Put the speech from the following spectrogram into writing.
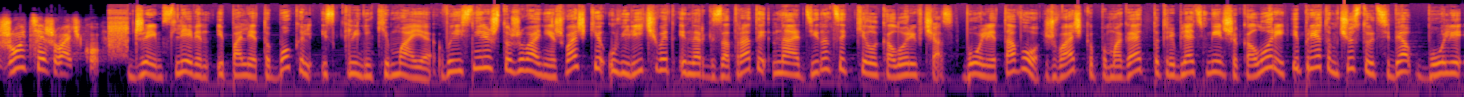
Жуйте жвачку. Джеймс Левин и Палета Боколь из клиники Майя выяснили, что жевание жвачки увеличивает энергозатраты на 11 килокалорий в час. Более того, жвачка помогает потреблять меньше калорий и при этом чувствовать себя более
